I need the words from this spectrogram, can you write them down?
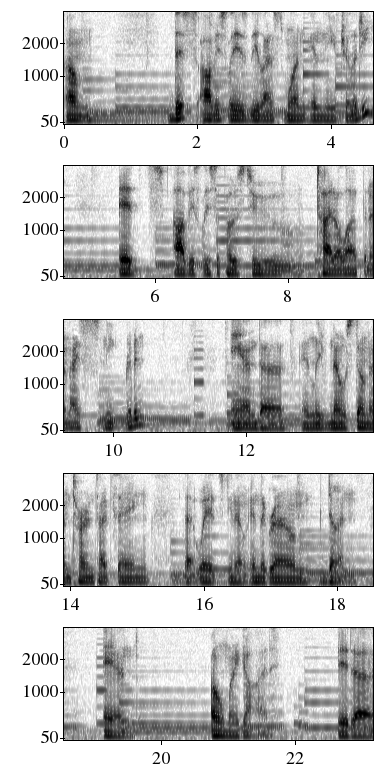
Um, this obviously is the last one in the trilogy. It's obviously supposed to tie it all up in a nice, neat ribbon and uh, and leave no stone unturned type thing. That way, it's you know in the ground, done. And oh my God, it uh,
